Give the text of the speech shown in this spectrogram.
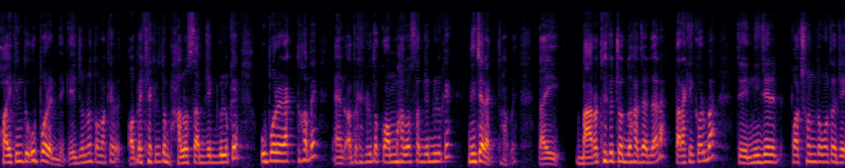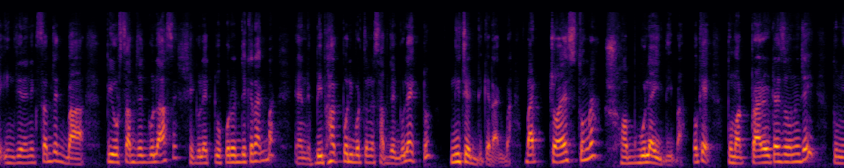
হয় কিন্তু উপরের দিকে। এই জন্য তোমাকে অপেক্ষাকৃত ভালো সাবজেক্টগুলোকে উপরে রাখতে হবে অ্যান্ড অপেক্ষাকৃত কম ভালো সাবজেক্টগুলোকে নিচে রাখতে হবে। তাই বারো থেকে চোদ্দ হাজার যারা, তারা কি করবা? যে নিজের পছন্দ মতো যে ইঞ্জিনিয়ারিং সাবজেক্ট বা পিওর সাবজেক্টগুলো আছে, সেগুলো একটু উপরের দিকে রাখবা অ্যান্ড বিভাগ পরিবর্তনের সাবজেক্টগুলো একটু নিচের দিকে রাখবা। বাট চয়েস তোমরা সবগুলাই দিবা ওকে তোমার প্রায়োরিটাইজ অনুযায়ী তুমি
